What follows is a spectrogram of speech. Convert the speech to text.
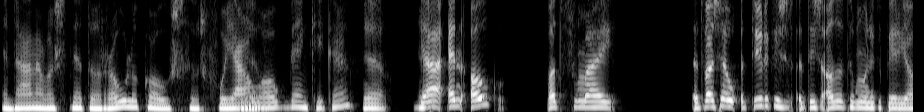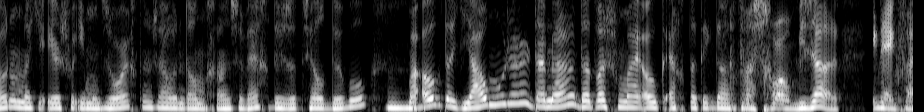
En daarna was het net een rollercoaster. Voor jou Ja. ook, denk ik, hè? Ja. ja, en ook wat voor mij... Het was heel, natuurlijk is het, het is altijd een moeilijke periode, omdat je eerst voor iemand zorgt en zo, en dan gaan ze weg. Dus dat is heel dubbel. Mhm. Maar ook dat jouw moeder daarna, dat was voor mij ook echt dat ik dacht... Het was gewoon bizar. Ik denk van,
